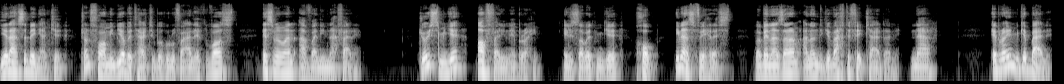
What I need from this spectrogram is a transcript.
یه لحظه بگم که چون فامیلیا به ترتیب حروف الف واست اسم من اولین نفره. جویس میگه آفرین ابراهیم. الیزابت میگه خب این از فهرست و به نظرم الان دیگه وقت فکر کردنه. نه. ابراهیم میگه بله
